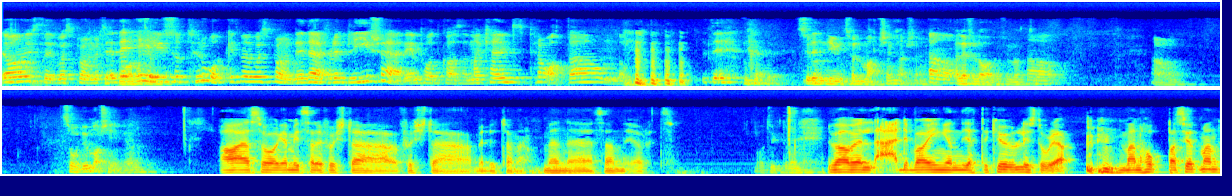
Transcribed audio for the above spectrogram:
Ja, just det. West Bromwich. Det är ju så tråkigt med West Bromwich. Det är därför det blir så här i en podcast. Att man kan ju inte prata om dem. Det, Synonymt för matchen kanske? Ja. Eller för laget vi mötte? ja. Ja. Såg du matchen eller? Ja, jag såg, jag missade första, första minuterna. Men eh, sen i övrigt. Vad tyckte du om det? Det var väl, nej, det var ingen jättekul historia. Man hoppas ju att man,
